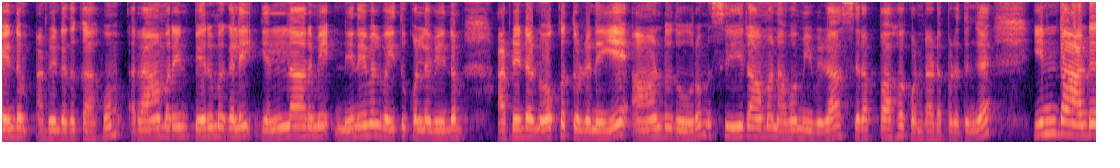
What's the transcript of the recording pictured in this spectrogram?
வேண்டும் அப்படின்றதுக்காகவும் ராமரின் பெருமைகளை எல்லாருமே நினைவில் வைத்து கொள்ள வேண்டும் அப்படின்ற நோக்கத்துடனேயே ஆண்டுதோறும் ஸ்ரீராம நவமி விழா சிறப்பாக கொண்டாடப்படுதுங்க. இந்த ஆண்டு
